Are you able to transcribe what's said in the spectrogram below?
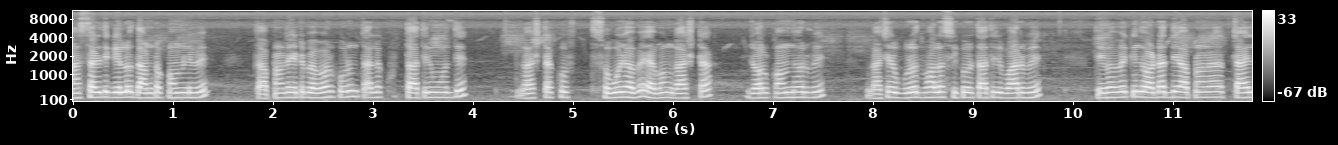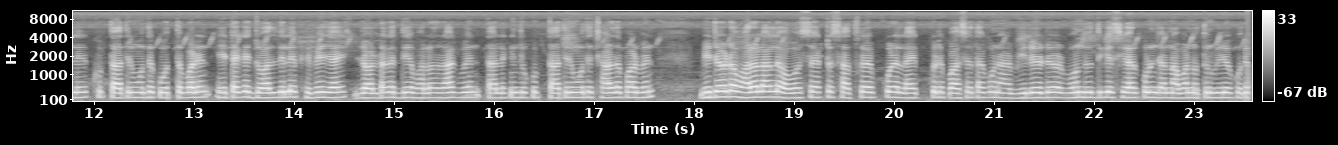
নার্সারিতে গেলেও দামটা কম নেবে। তো আপনারা এটা ব্যবহার করুন, তাহলে খুব তাড়াতাড়ির মধ্যে গাছটা খুব সবুজ হবে এবং গাছটা জল কম ধরবে, গাছের গ্রোথ ভালো, শিকড় তাড়াতাড়ি বাড়বে। তো এইভাবে কিন্তু অর্ডার দিয়ে আপনারা চাইলে খুব তাড়াতাড়ির মধ্যে করতে পারেন। এটাকে জল দিলে ফেপে যায়, জলটাকে দিয়ে ভালো রাখবেন, তাহলে কিন্তু খুব তাড়াতাড়ির মধ্যে ছাড়তে পারবেন। ভিডিওটা ভালো লাগলে অবশ্যই একটা সাবস্ক্রাইব করে, লাইক করে পাশে থাকুন। আর ভিডিওটা বন্ধুর দিকে শেয়ার করুন, যেন আবার নতুন ভিডিও করে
